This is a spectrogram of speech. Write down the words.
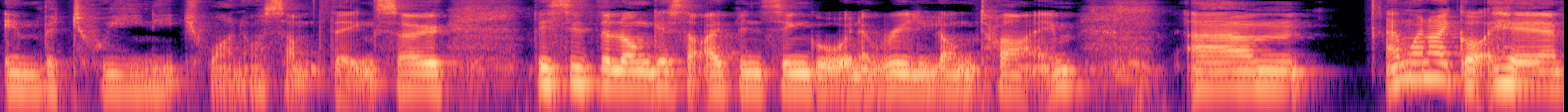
in between each one or something so this is the longest that i've been single in a really long time um and when I got here,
